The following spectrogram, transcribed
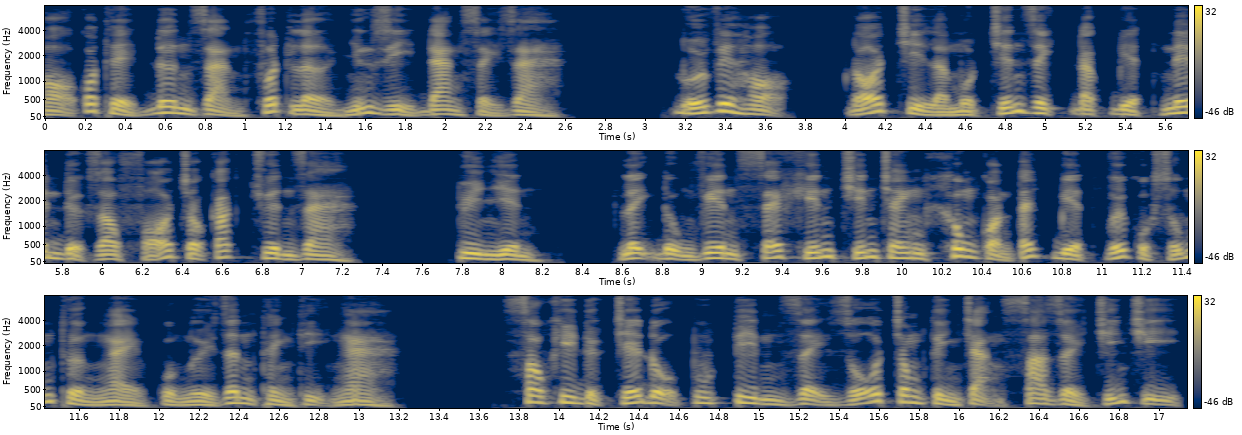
họ có thể đơn giản phớt lờ những gì đang xảy ra. Đối với họ, đó chỉ là một chiến dịch đặc biệt nên được giao phó cho các chuyên gia. Tuy nhiên, lệnh động viên sẽ khiến chiến tranh không còn tách biệt với cuộc sống thường ngày của người dân thành thị Nga. Sau khi được chế độ Putin dạy dỗ trong tình trạng xa rời chính trị,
